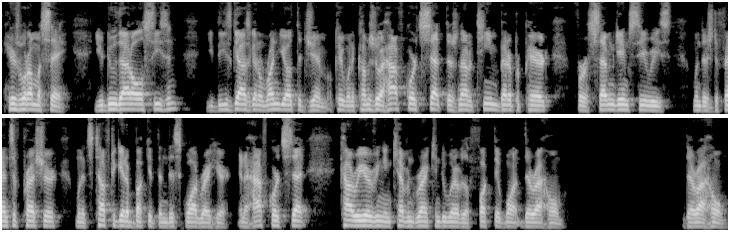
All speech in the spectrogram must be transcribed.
here's what I'm going to say. You do that all season, these guys are going to run you out the gym. Okay, when it comes to a half court set, there's not a team better prepared for a seven game series when there's defensive pressure, when it's tough to get a bucket than this squad right here. In a half court set, Kyrie Irving and Kevin Durant can do whatever the fuck they want. They're at home. They're at home.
